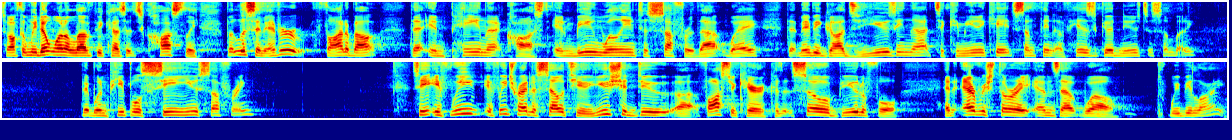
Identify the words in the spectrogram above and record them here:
So often we don't want to love because it's costly. But listen, ever thought about that in paying that cost, in being willing to suffer that way, that maybe God's using that to communicate something of His good news to somebody? That when people see you suffering, see, if we, if we try to sell to you, you should do uh, foster care because it's so beautiful and every story ends up well, we'd be lying.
